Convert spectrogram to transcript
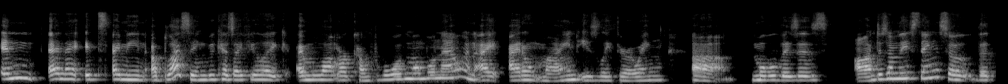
and and I, it's i mean a blessing because i feel like i'm a lot more comfortable with mobile now and i i don't mind easily throwing uh, mobile vises onto some of these things so the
